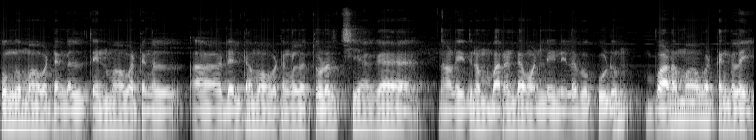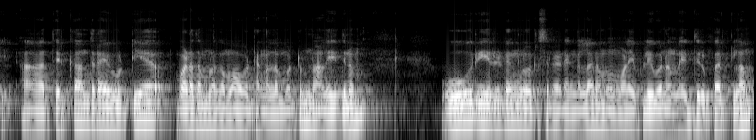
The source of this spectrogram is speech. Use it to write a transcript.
கொங்கு மாவட்டங்கள் தென் மாவட்டங்கள் டெல்டா மாவட்டங்களில் தொடர்ச்சியாக நாளைய தினம் வறண்ட வானிலை நிலவக்கூடும். வட மாவட்டங்களை தெற்காந்திராவை ஒட்டிய வட தமிழக மாவட்டங்களில் மட்டும் நாளைய தினம் ஓரிரு இடங்கள் ஒரு சில இடங்களில் நம்ம மழைப்பொழிவை நம்ம எதிர்பார்க்கலாம்.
